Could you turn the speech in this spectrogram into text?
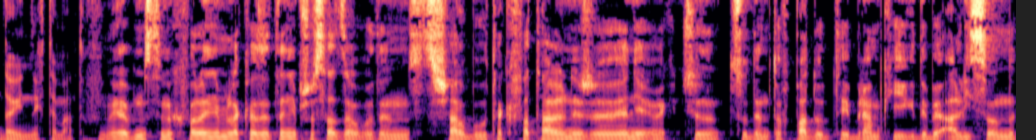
do innych tematów. No ja bym z tym chwaleniem Lakazeta nie przesadzał, bo ten strzał był tak fatalny, że ja nie wiem, jakim cudem to wpadło do tej bramki i gdyby Alison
